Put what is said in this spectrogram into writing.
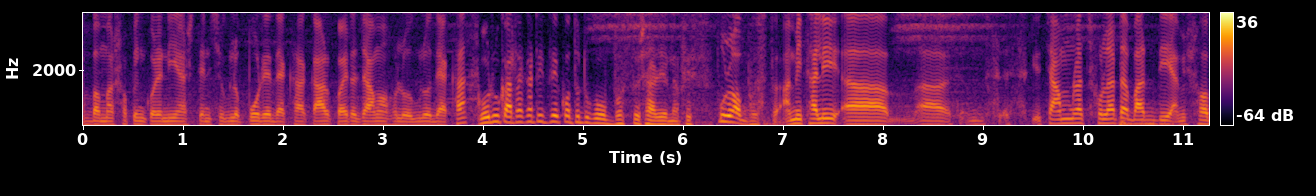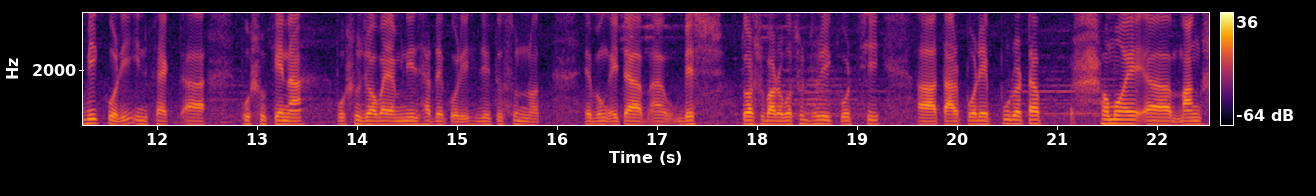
আব্বা মা শপিং করে নিয়ে আসতেন সেগুলো পরে দেখা কার কয়টা জামা হলো ওগুলো দেখা। গরু কাটাকাটিতে কতটুকু অভ্যস্ত সারিয়া নাফিস? পুরো অভ্যস্ত। আমি খালি চামড়া ছোলাটা বাদ দিয়ে আমি সবই করি। ইনফ্যাক্ট পশু কেনা পশু জবাই আমি নিজ হাতে করি যেহেতু সুন্নত। এবং এটা বেশ দশ বারো বছর ধরেই করছি। তারপরে পুরোটা সময় মাংস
